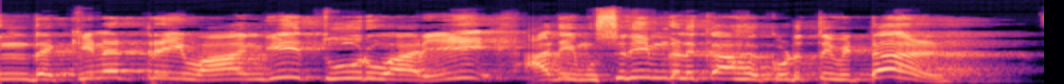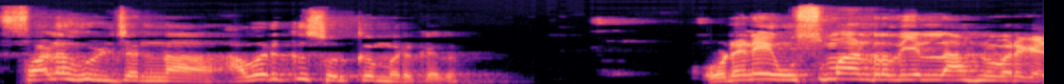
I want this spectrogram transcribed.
இந்த கிணற்றை வாங்கி தூர்வாரி அதை முஸ்லிம்களுக்காக கொடுத்து விட்டால் ஃபலகுல் ஜன்னா அவருக்கு சொர்க்கம் இருக்குது. உடனே உஸ்மான் ரதியல்லாஹு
